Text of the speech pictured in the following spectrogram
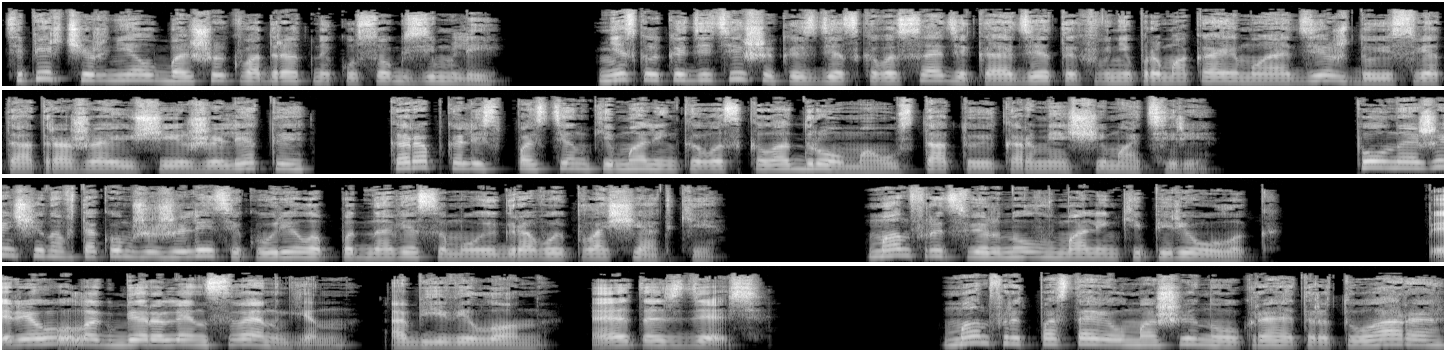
теперь чернел большой квадратный кусок земли. Несколько детишек из детского садика, одетых в непромокаемую одежду и светоотражающие жилеты, карабкались по стенке маленького скалодрома у статуи кормящей матери. Полная женщина в таком же жилете курила под навесом у игровой площадки. Манфред свернул в маленький переулок. «Переулок Берлин-Свенген», — объявил он. «Это здесь». Манфред поставил машину у края тротуара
